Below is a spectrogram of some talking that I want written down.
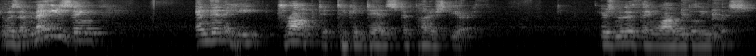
it was amazing. And then he dropped it to condense to punish the earth. Here's another thing why we believe this.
